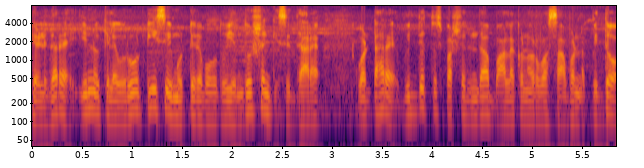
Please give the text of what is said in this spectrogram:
ಹೇಳಿದರೆ ಇನ್ನು ಕೆಲವರು ಟಿ ಸಿ ಮುಟ್ಟಿರಬಹುದು ಎಂದು ಶಂಕಿಸಿದ್ದಾರೆ. ಒಟ್ಟಾರೆ ವಿದ್ಯುತ್ ಸ್ಪರ್ಶದಿಂದ ಬಾಲಕನೋರ್ವ ಸಾವನ್ನಪ್ಪಿದ್ದು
